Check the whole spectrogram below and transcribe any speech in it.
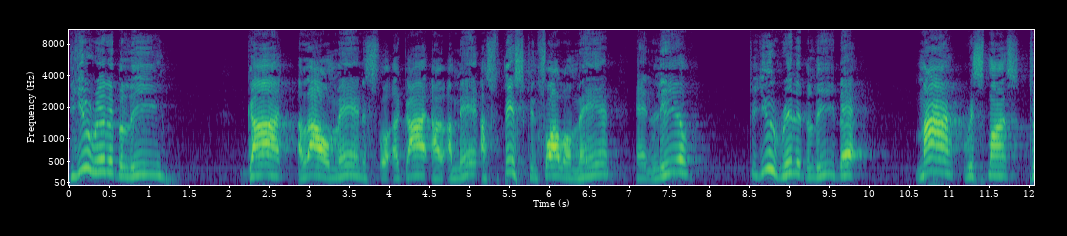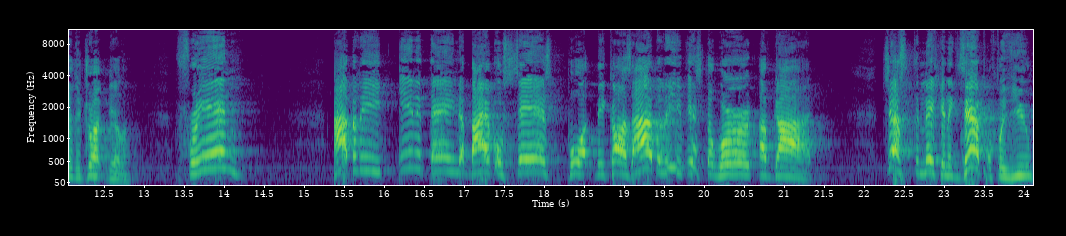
do you really believe God allow a man to a God a, man a fish can swallow a man and live? Do you really believe that? My response to the drug dealer, friend, I believe anything the Bible says because I believe it's the word of God just to make an example for you,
